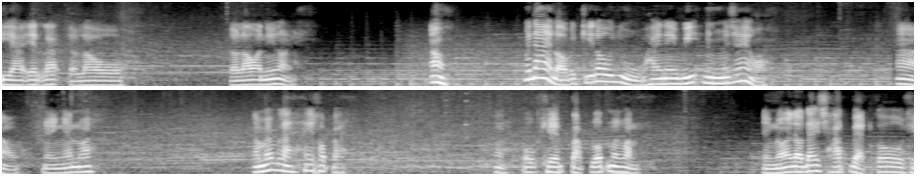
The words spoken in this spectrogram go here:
DRS แล้ว เดี๋ยวเรา เดี๋ยวเราอันนี้หน่อย เอ้า ไม่ได้หรอเมื่อกี้เราอยู่ภายในวิหนึ่งไม่ใช่หรอ อ้าวอย่างงั้นวะอะไม่เป็นไร ให้เขาไปอะโอเค ปรับลดมาก่อน อย่างน้อยเราได้ชาร์จแบตก็โอเค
